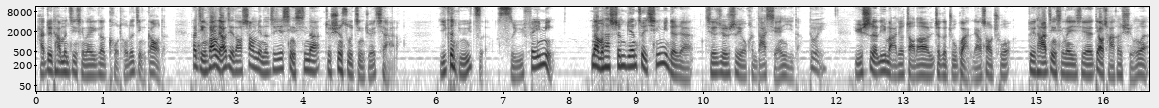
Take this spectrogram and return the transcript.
还对他们进行了一个口头的警告的。那警方了解到上面的这些信息呢，就迅速警觉起来了。一个女子死于非命，那么她身边最亲密的人其实就是有很大嫌疑的。对，于是立马就找到了这个主管梁少初，对他进行了一些调查和询问。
